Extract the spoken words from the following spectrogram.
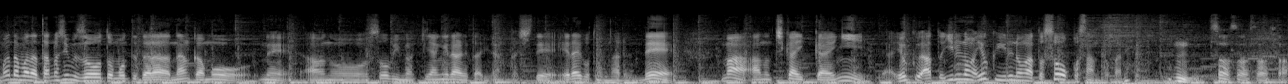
まだまだ楽しむぞと思ってたら、なんかもうね、あの装備巻き上げられたりなんかして、えらいことになるんで、まあ、あの地下1階によくあといるのがよくいるのがあと倉庫さんとかねうん、そうそうそうそう。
